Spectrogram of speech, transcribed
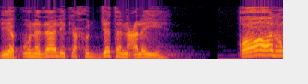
ليكون ذلك حجة عليه. قالوا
